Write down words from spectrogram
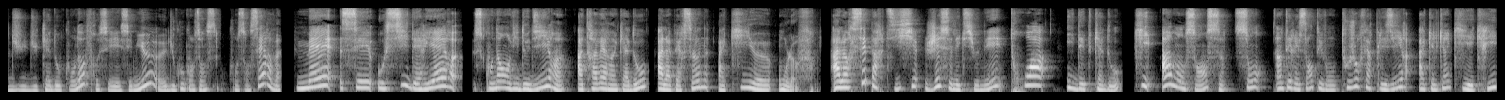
du, du, cadeau qu'on offre, c'est mieux du coup qu'on s'en serve. Mais c'est aussi derrière ce qu'on a envie de dire à travers un cadeau à la personne à qui on l'offre. Alors c'est parti, j'ai sélectionné trois idées de cadeaux qui, à mon sens, sont intéressantes et vont toujours faire plaisir à quelqu'un qui écrit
